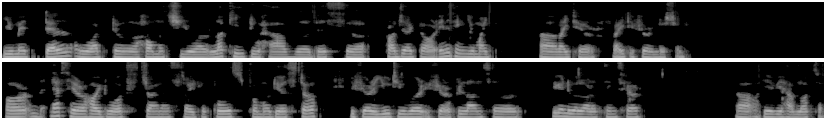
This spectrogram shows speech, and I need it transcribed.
you may tell what uh, how much you are lucky to have uh, this uh, project or anything you might uh, write here right if you're interested or let's hear how it works join us write a post promote your stuff. If you're a youtuber if you're a freelancer you can do a lot of things here. Uh, okay we have lots of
